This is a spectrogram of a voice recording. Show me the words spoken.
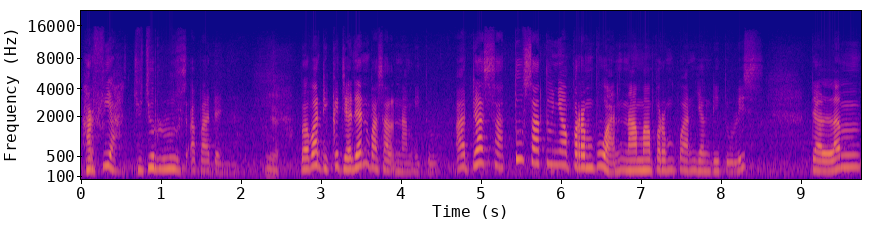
harfiah, jujur lurus apa adanya. Iya. Bahwa di Kejadian pasal 6 itu ada satu-satunya perempuan, nama perempuan yang ditulis dalam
